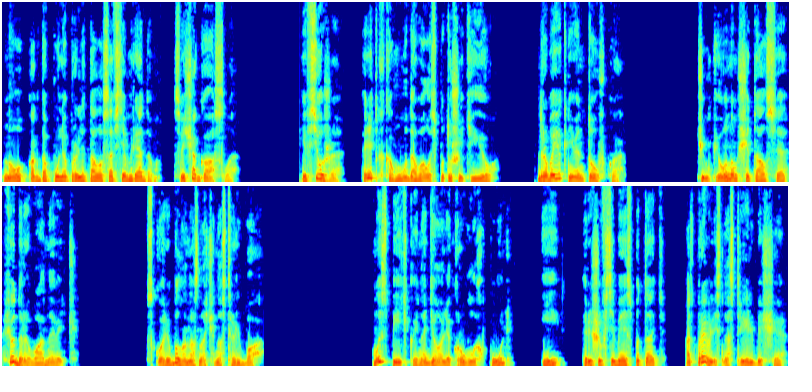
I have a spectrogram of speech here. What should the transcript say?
Но, когда пуля пролетала совсем рядом, свеча гасла. И все же, редко кому удавалось потушить ее. Дробовик не винтовка. Чемпионом считался Федор Иванович. Вскоре была назначена стрельба. Мы с Петькой наделали круглых пуль и, решив себя испытать, отправились на стрельбище.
